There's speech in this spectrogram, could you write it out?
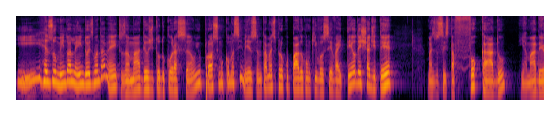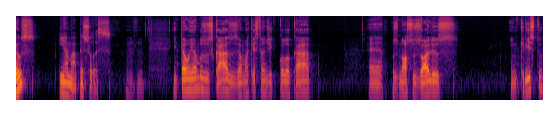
e resumindo além dois mandamentos: amar a Deus de todo o coração e o próximo como a si mesmo. Você não está mais preocupado com o que você vai ter ou deixar de ter, mas você está focado em amar a Deus e em amar pessoas. Uhum. Então, em ambos os casos, é uma questão de colocar é, os nossos olhos em Cristo,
